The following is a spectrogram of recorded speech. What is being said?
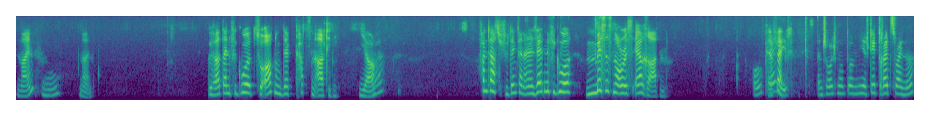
Nein. Mhm. Nein. Gehört deine Figur zur Ordnung der Katzenartigen? Ja. Ja. Fantastisch, du denkst an eine seltene Figur. Mrs. Norris erraten. Okay. Perfekt. Dann schaue ich mal bei mir. Steht 3-2, ne?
